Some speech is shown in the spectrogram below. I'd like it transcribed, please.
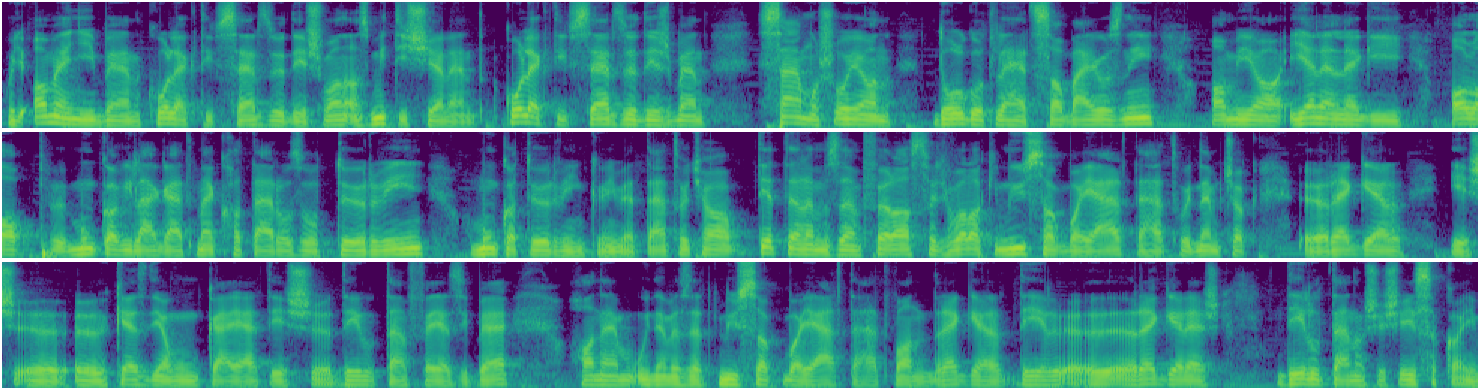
hogy amennyiben kollektív szerződés van, az mit is jelent. A kollektív szerződésben számos olyan dolgot lehet szabályozni, ami a jelenlegi alap munkavilágát meghatározó törvény, a munkatörvénykönyve. Tehát, hogyha tételemzem fel azt, hogy valaki műszakba jár, tehát, hogy nem csak reggel és kezdi a munkáját, és délután fejezi be, hanem úgynevezett műszakba jár, tehát van reggel, dél, reggeles, délutános és éjszakai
